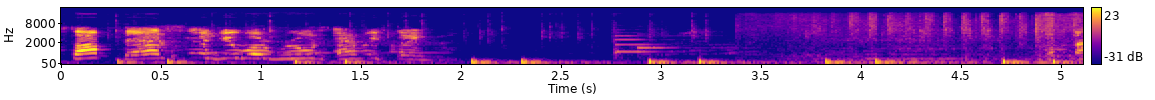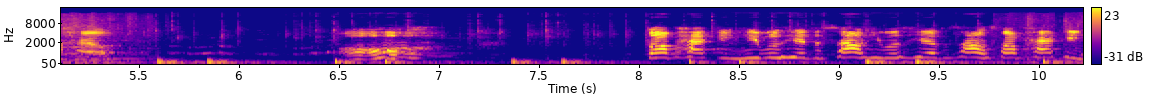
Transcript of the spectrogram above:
Stop dancing you will ruin everything. What the hell? Oh! Stop hacking, he will hear the sound, he will hear the sound, stop hacking!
